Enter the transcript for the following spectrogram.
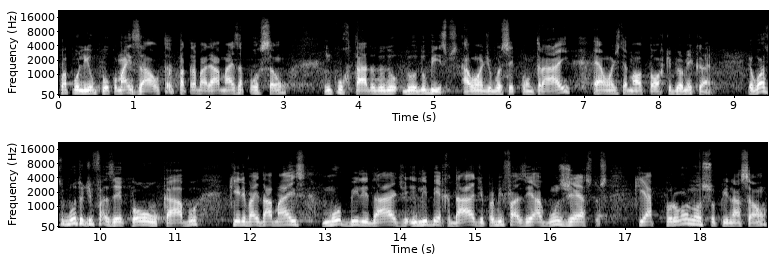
com a polia um pouco mais alta para trabalhar mais a porção encurtada do, do, do bíceps. Aonde você contrai é onde tem maior torque biomecânico. Eu gosto muito de fazer com o cabo, que ele vai dar mais mobilidade e liberdade para me fazer alguns gestos, que é a pronossupinação,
